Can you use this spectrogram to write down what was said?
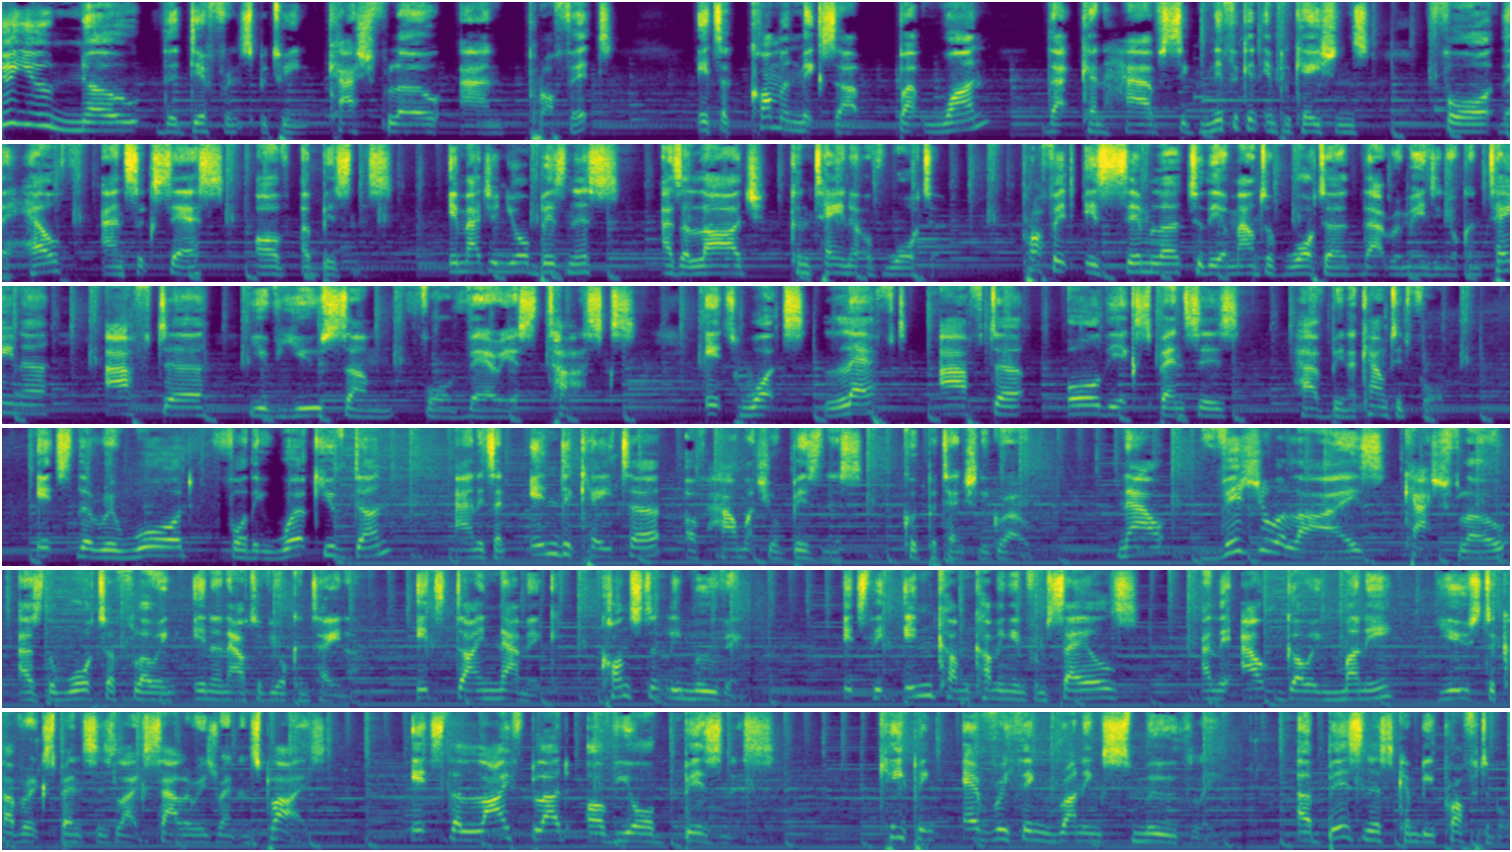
Do you know the difference between cash flow and profit? It's a common mix-up, but one that can have significant implications for the health and success of a business. Imagine your business as a large container of water. Profit is similar to the amount of water that remains in your container after you've used some for various tasks. It's what's left after all the expenses have been accounted for. It's the reward for the work you've done and it's an indicator of how much your business could potentially grow. Now, visualize cash flow as the water flowing in and out of your container. It's dynamic, constantly moving. It's the income coming in from sales and the outgoing money used to cover expenses like salaries, rent and supplies. It's the lifeblood of your business, keeping everything running smoothly. A business can be profitable,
